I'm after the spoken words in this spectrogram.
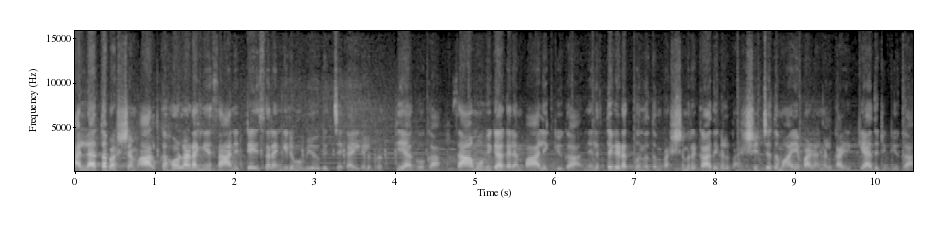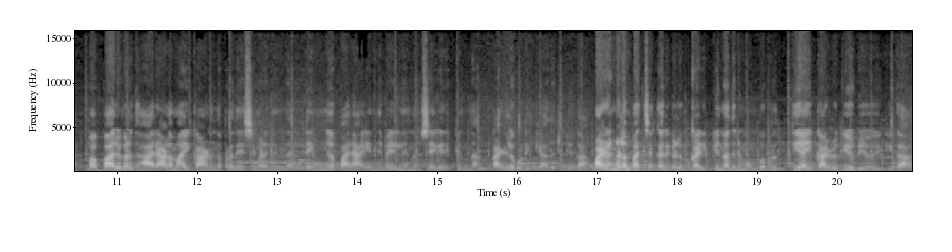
അല്ലാത്ത പക്ഷം ആൽക്കഹോൾ അടങ്ങിയ സാനിറ്റൈസർ എങ്കിലും ഉപയോഗിച്ച് കൈകൾ വൃത്തിയാക്കുക. സാമൂഹിക അകലം പാലിക്കുക. നിലത്ത് കിടക്കുന്നതും പക്ഷിമൃഗാദികൾ ഭക്ഷിച്ചതുമായ പഴങ്ങൾ കഴിക്കാതിരിക്കുക. വവ്വാലുകൾ ധാരാളമായി കാണുന്ന പ്രദേശങ്ങളിൽ നിന്ന് തെങ്ങ് പന എന്നിവയിൽ നിന്നും ശേഖരിക്കുന്ന കള്ള് കുടിക്കാതിരിക്കുക. പഴങ്ങളും പച്ചക്കറികളും കഴിക്കുന്നതിന് മുമ്പ് വൃത്തിയായി കഴുകി ഉപയോഗിക്കുക.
